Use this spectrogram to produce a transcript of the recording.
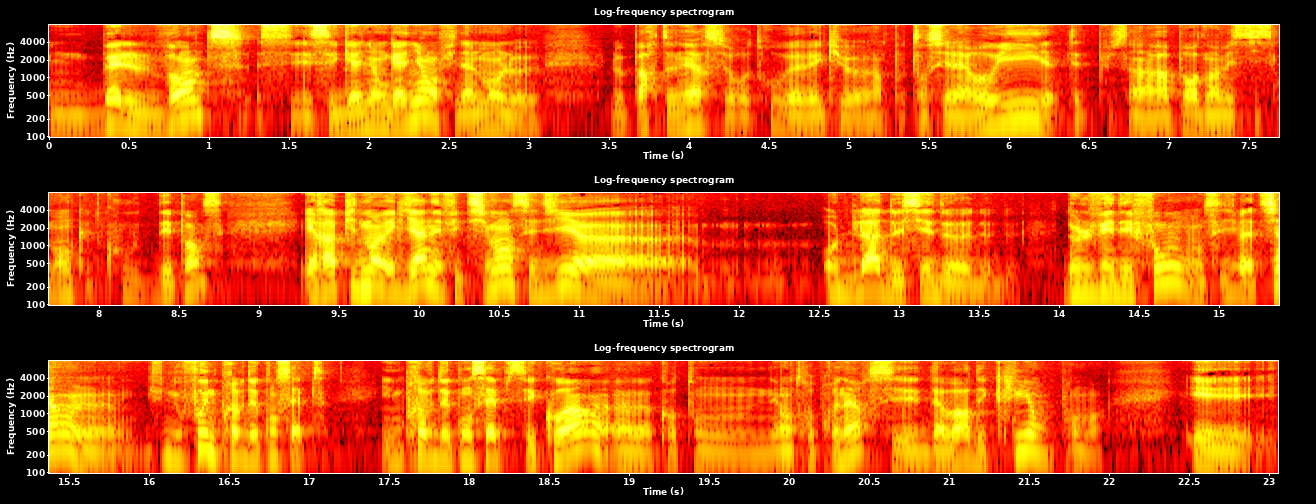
une belle vente, c'est gagnant-gagnant. Finalement, le, le, partenaire se retrouve avec un potentiel ROI, il a peut-être plus un rapport d'investissement que de coûts-dépenses. Et rapidement, avec Yann, effectivement, on s'est dit, euh, au-delà d'essayer de, de, lever des fonds, on s'est dit, bah, tiens, euh, il nous faut une preuve de concept. Une preuve de concept, c'est quoi? Euh, Quand on est entrepreneur, c'est d'avoir des clients pour moi. Et,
